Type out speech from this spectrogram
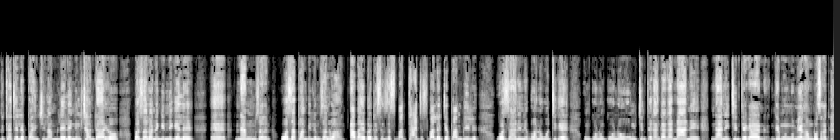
ngithathe le bhantshi lami lele ngilithandayo bazalwane nginikele eh nanga umzalwane woza phambili mzalwane. Abaye bethu size sibathathe sibalethe phambili. Wozani nibone ukuthi ke uNkulunkulu ungithinte kangakanani? Nani ithintekani ngomnye ngambuza ngathi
